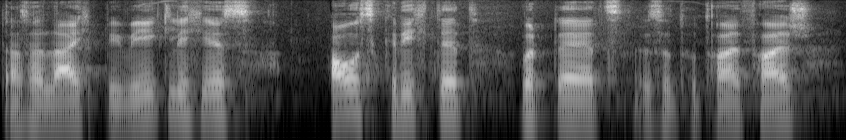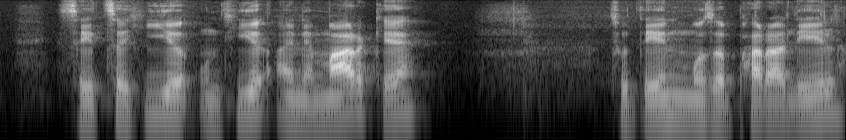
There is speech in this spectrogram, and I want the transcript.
dass er leicht beweglich ist. Ausgerichtet wird er jetzt, ist er total falsch. Seht ihr hier und hier eine Marke. Zu denen muss er parallel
